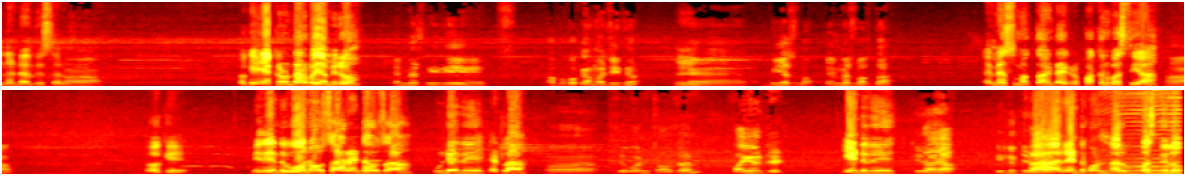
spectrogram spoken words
ఎంతంటే అంత ఇస్తారు. ఓకే ఎక్కడ ఉంటారు భయ్యా మీరు? ఎంఎస్ ఇది Abubakar Majid. BS MS Makta. MS Makta అంటే ఇక్కడ పక్కన బస్తీయా? ఓకే. మీదేంది ఓన్ హౌసా రెంట్ హౌసా? ఉండేది ఎట్లా? Seven thousand five hundred. ఏంటిది? రెంట్ కొంటున్నారు బస్తీలో.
